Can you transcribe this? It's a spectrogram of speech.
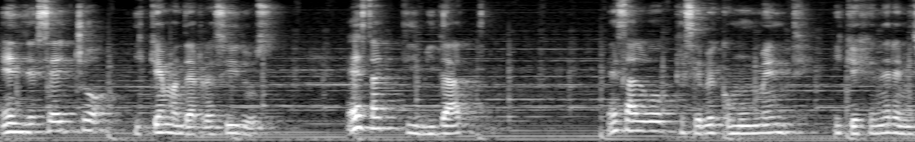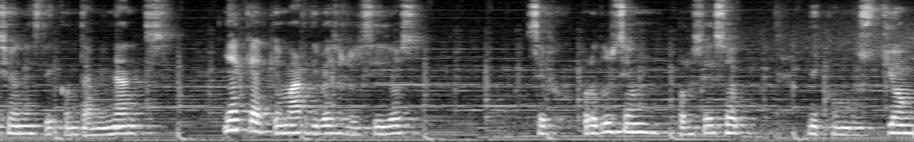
el desecho y quema de residuos. Esta actividad es algo que se ve comúnmente y que genera emisiones de contaminantes, ya que al quemar diversos residuos se produce un proceso de combustión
